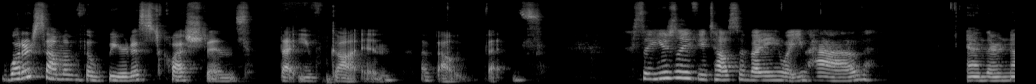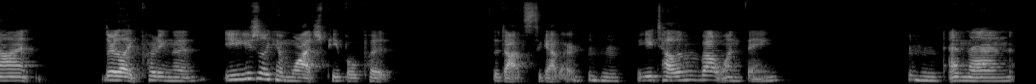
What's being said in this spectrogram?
What are some of the weirdest questions that you've gotten about VEDS? so usually if you tell somebody what you have and they're not they're like putting the you usually can watch people put the dots together. Mm-hmm. You tell them about one thing Mm-hmm. and then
